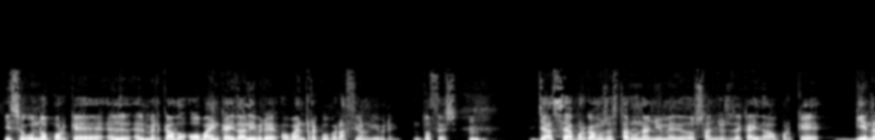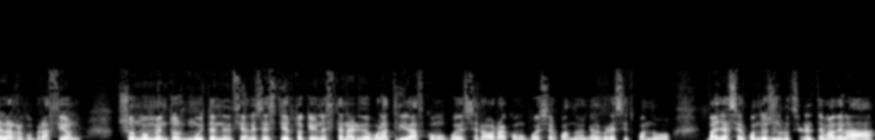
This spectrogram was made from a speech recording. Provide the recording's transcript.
Y segundo, porque el, mercado o va en caída libre o va en recuperación libre. Entonces, ya sea porque vamos a estar un año y medio, dos años de caída o porque viene la recuperación, son momentos muy tendenciales. Es cierto que hay un escenario de volatilidad, como puede ser ahora, como puede ser cuando venga el Brexit, cuando vaya a ser cuando se solucione el tema de la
